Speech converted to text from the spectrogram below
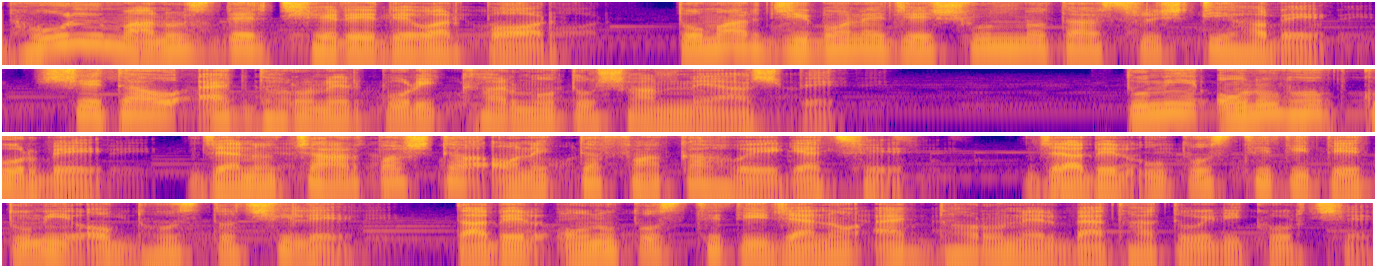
ভুল মানুষদের ছেড়ে দেওয়ার পর তোমার জীবনে যে শূন্যতার সৃষ্টি হবে, সেটাও এক ধরনের পরীক্ষার মতো সামনে আসবে। তুমি অনুভব করবে যেন চারপাশটা অনেকটা ফাঁকা হয়ে গেছে। যাদের উপস্থিতিতে তুমি অভ্যস্ত ছিলে, তাদের অনুপস্থিতি যেন এক ধরনের ব্যথা তৈরি করছে।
